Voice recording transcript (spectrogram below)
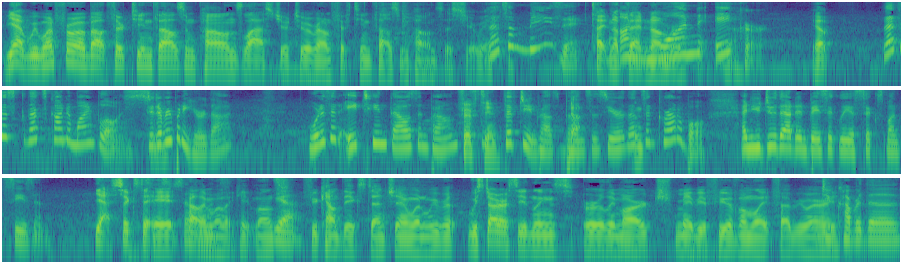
yeah, we went from about 13,000 pounds last year to around 15,000 pounds this year. We that's amazing. tighten up On that number. One acre. Yep. That is that's kind of mind blowing. Did everybody hear that? What is it? Eighteen thousand pounds. 15. Fifteen thousand pounds Yeah. this year. That's And- incredible. And you do that in basically a six month season. Yeah, six to Six eight, probably more like eight months. Yeah. If you count the extension, when we re- we start our seedlings early March, maybe a few of them late February. Do you cover the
